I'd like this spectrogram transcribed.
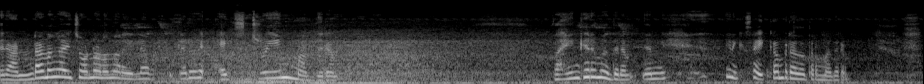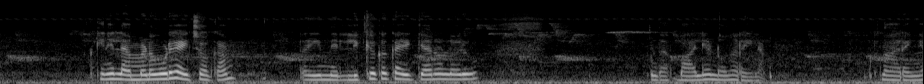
രണ്ടെണ്ണം കഴിച്ചോണ്ടാണോന്ന് അറിയില്ല. ഭയങ്കര ഒരു എക്സ്ട്രീം മധുരം. ഭയങ്കര മധുരം. ഞാൻ എനിക്ക് സഹിക്കാൻ പറ്റാത്തത്ര മധുരം. ഇനി ലെമണും കൂടി കഴിച്ചു നോക്കാം. ഈ നെല്ലിക്കൊക്കെ കഴിക്കാനുള്ളൊരു എന്താ ബാല്യം ഉണ്ടോയെന്ന് അറിയില്ല. നാരങ്ങ.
